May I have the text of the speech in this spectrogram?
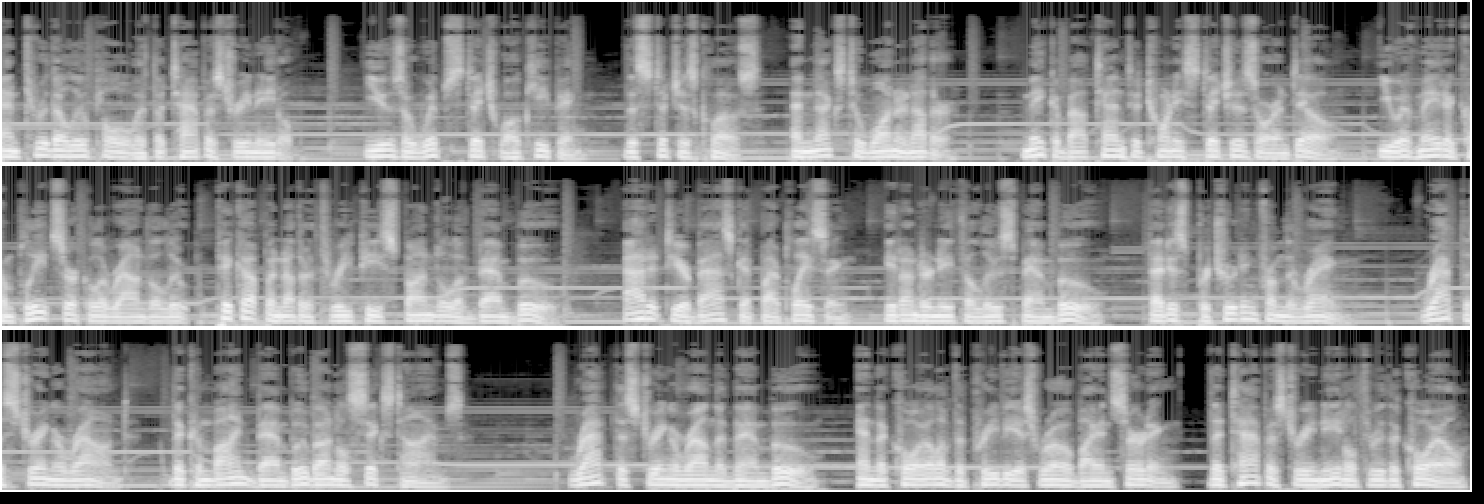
and through the loophole with the tapestry needle. Use a whip stitch while keeping the stitches close and next to one another. Make about 10 to 20 stitches or until you have made a complete circle around the loop. Pick up another 3-piece bundle of bamboo. Add it to your basket by placing it underneath the loose bamboo that is protruding from the ring. Wrap the string around the combined bamboo bundle six times. Wrap the string around the bamboo and the coil of the previous row by inserting the tapestry needle through the coil,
